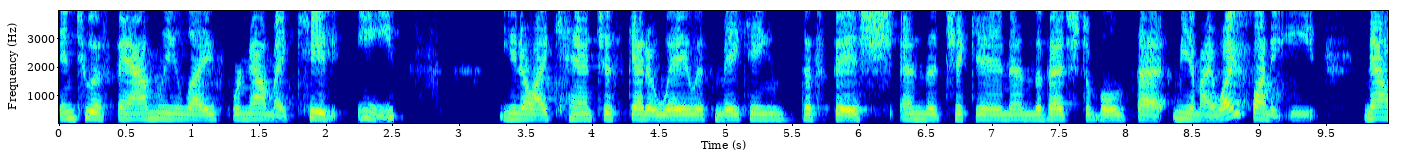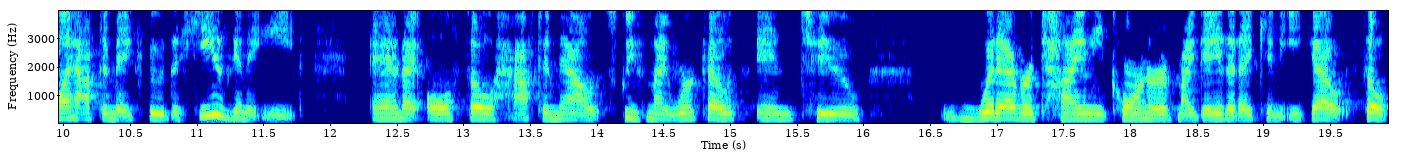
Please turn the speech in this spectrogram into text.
into a family life where now my kid eats you know, I can't just get away with making the fish and the chicken and the vegetables that me and my wife want to eat. Now I have to make food that he's going to eat. And I also have to now squeeze my workouts into whatever tiny corner of my day that I can eke out. So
